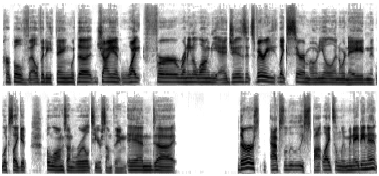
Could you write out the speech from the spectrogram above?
purple velvety thing with the giant white fur running along the edges. It's very like ceremonial and ornate and it looks like it belongs on royalty or something. And uh there are absolutely spotlights illuminating it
